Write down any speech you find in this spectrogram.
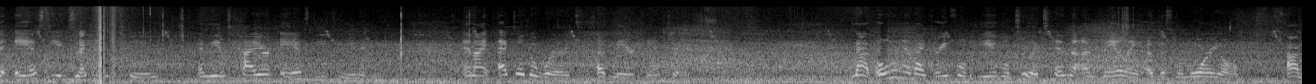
the ASD executive team, and the entire ASD community. And I echo the words of Mayor Cantor. Not only am I grateful to be able to attend the unveiling of this memorial, I'm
